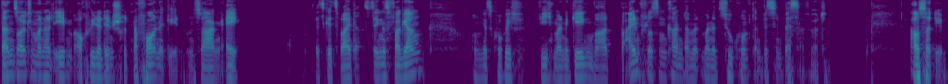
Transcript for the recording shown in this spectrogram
dann sollte man halt eben auch wieder den Schritt nach vorne gehen und sagen, ey, jetzt geht's weiter. Das Ding ist vergangen und jetzt gucke ich, wie ich meine Gegenwart beeinflussen kann, damit meine Zukunft ein bisschen besser wird. Außerdem,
